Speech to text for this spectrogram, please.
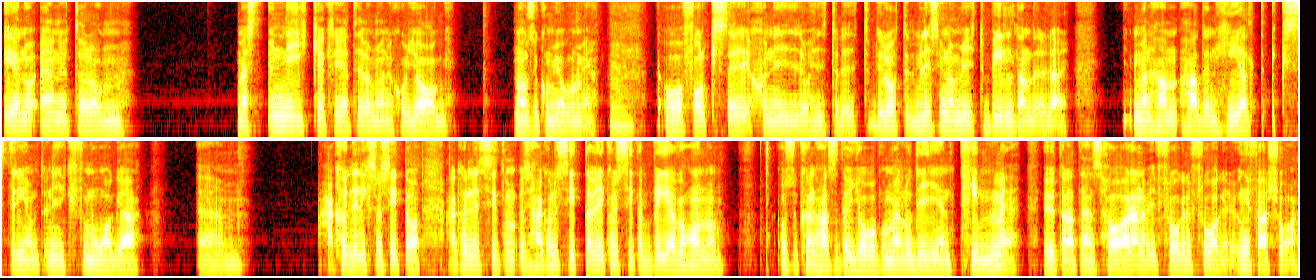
är nog en av de mest unika kreativa människor jag någonsin kommer jobba med. Mm. Och folk säger geni och hit och dit. Det, låter, det blir så himla mytbildande det där. Men han hade en helt extremt unik förmåga. Ehm, han kunde liksom sitta och, han kunde sitta, han kunde sitta, vi kunde sitta bredvid honom och så kunde han sitta och jobba på melodi i en timme utan att ens höra när vi frågade frågor. Ungefär så.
